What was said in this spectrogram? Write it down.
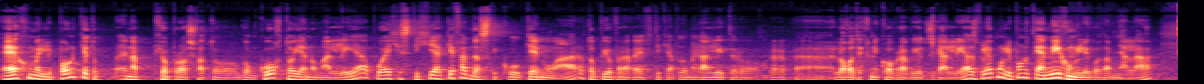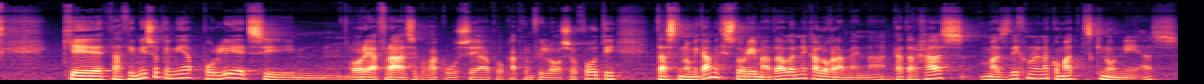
Έχουμε λοιπόν και το, ένα πιο πρόσφατο Goncourt, το «Η Ανομαλία», που έχει στοιχεία και φανταστικού και νουάρ, το οποίο βραβεύτηκε από το μεγαλύτερο ε, λογοτεχνικό βραβείο της Γαλλίας. Βλέπουμε λοιπόν ότι ανοίγουν λίγο τα μυαλά και θα θυμίσω και μια πολύ έτσι ωραία φράση που έχω ακούσει από κάποιον φιλόσοφο, ότι τα αστυνομικά μυθιστορήματα, όταν είναι καλογραμμένα, καταρχάς μας δείχνουν ένα κομμάτι της κοινωνίας,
